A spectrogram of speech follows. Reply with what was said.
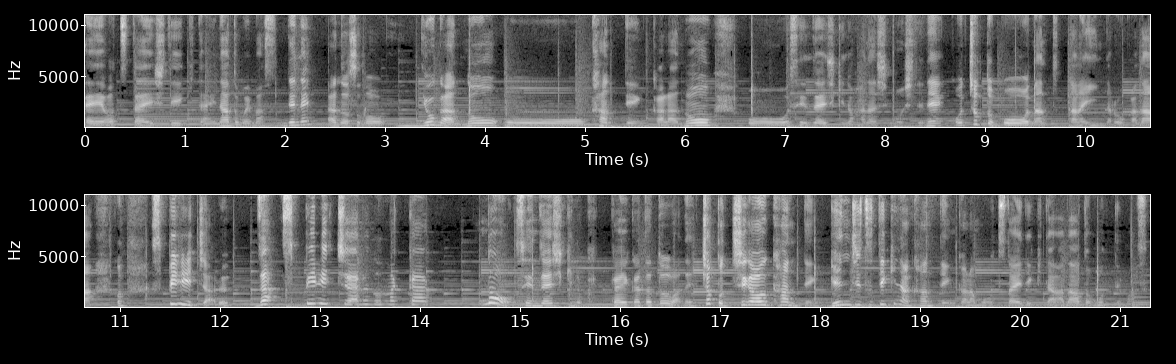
えお伝えしていきたいなと思います。でね、あのそのヨガの観点からの潜在意識の話もしてね、こうちょっとこう、なんて言ったらいいんだろうかな、スピリチュアル、ザ・スピリチュアルの中の潜在意識の書き換え方とはね、ちょっと違う観点、現実的な観点からもお伝えできたらなと思ってます。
